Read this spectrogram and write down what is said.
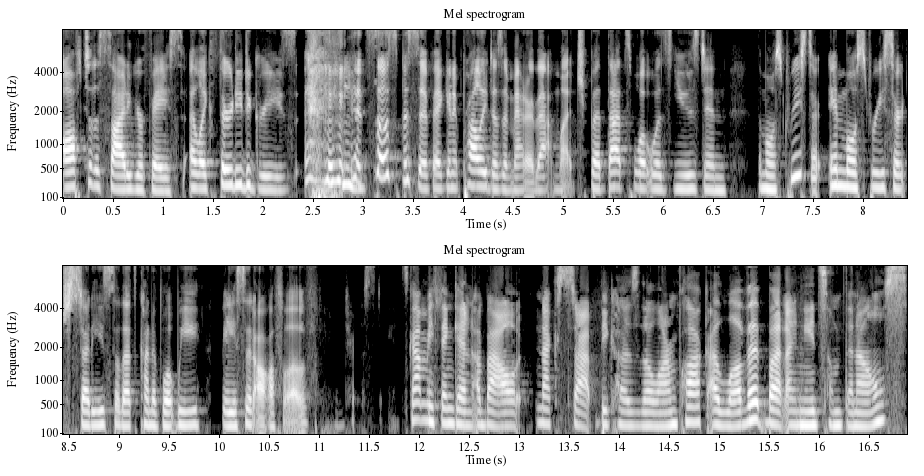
off to the side of your face at like 30 degrees. it's so specific and it probably doesn't matter that much, but that's what was used in the most research in most research studies, so that's kind of what we base it off of. Interesting got me thinking about next step because the alarm clock, I love it, but I need something else.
